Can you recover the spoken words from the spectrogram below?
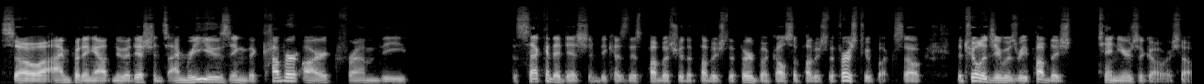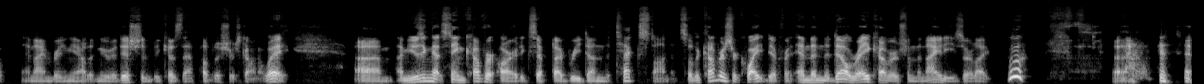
So uh, I'm putting out new editions. I'm reusing the cover art from the the second edition because this publisher that published the third book also published the first two books. So the trilogy was republished 10 years ago or so, and I'm bringing out a new edition because that publisher's gone away. Um, I'm using that same cover art, except I've redone the text on it. So the covers are quite different. And then the Del Rey covers from the 90s are like, whew, uh,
